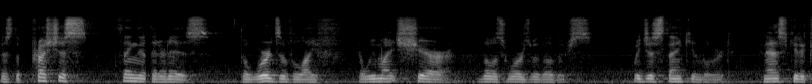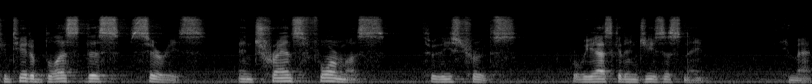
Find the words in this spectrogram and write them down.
as the precious thing that it is the words of life, that we might share those words with others. We just thank you, Lord and ask you to continue to bless this series and transform us through these truths. For we ask it in Jesus' name. Amen.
